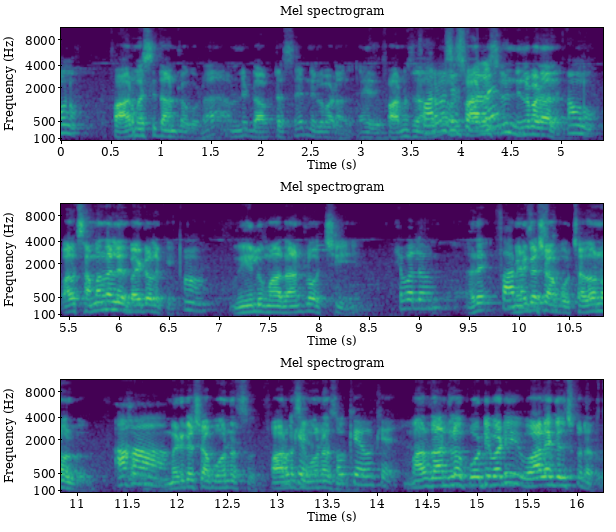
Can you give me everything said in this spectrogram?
అవును. ఫార్మసీ దాంట్లో కూడా ఓన్లీ డాక్టర్స్ నిలబడాలి. ఫార్మసీ ఫార్మసీ నిలబడాలి. అవును. వాళ్ళకి సంబంధం లేదు బయట వాళ్ళకి వీళ్ళు మా దాంట్లో వచ్చి అదే మెడికల్ షాప్ చదవని వాళ్ళు medical shop owners pharmacy owners. మా దాంట్లో పోటీ పడి వాళ్ళే గెలుచుకున్నారు.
